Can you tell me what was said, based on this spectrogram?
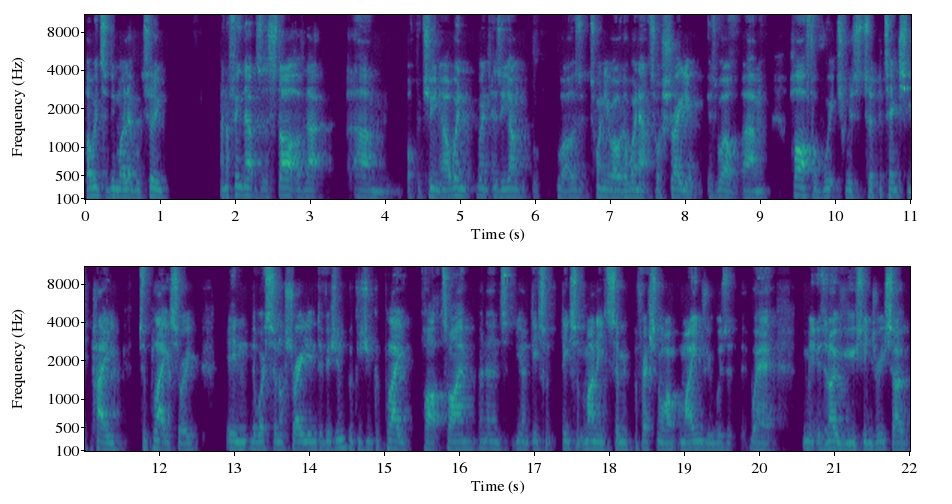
I went to do my level two. And I think that was the start of that um, opportunity. I went went as a young well, I was a 20 year old, I went out to Australia as well, um, half of which was to potentially pay to play, sorry, in the Western Australian division because you could play part time and earn you know decent decent money, semi professional. My injury was where I mean, it was an overuse injury, so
